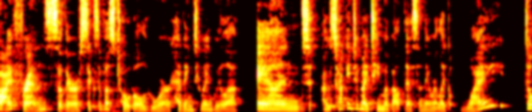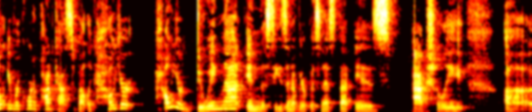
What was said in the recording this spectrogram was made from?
five friends. So there are six of us total who are heading to Anguilla. And I was talking to my team about this and they were like, why don't you record a podcast about like how you're how you're doing that in the season of your business that is actually uh,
